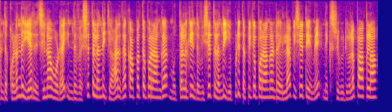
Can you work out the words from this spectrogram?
அந்த குழந்தைய ரெஜினாவோட இந்த விஷயத்துலேருந்து யாரை தான் காப்பாற்ற போகிறாங்க முத்தலுக்கு இந்த விஷயத்துலேருந்து எப்படி தப்பிக்க போகிறாங்கன்ற எல்லா விஷயத்தையுமே நெக்ஸ்ட் வீடியோவில் பார்க்கலாம்.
